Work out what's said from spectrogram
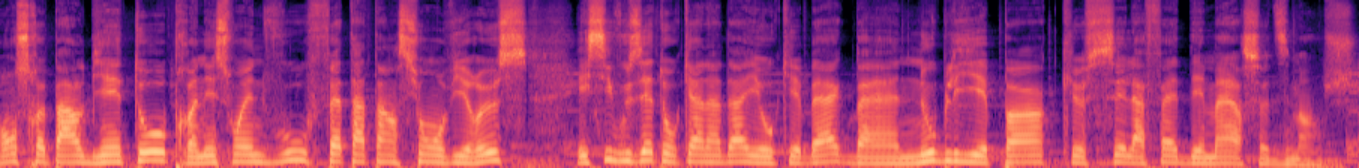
On se reparle bientôt. Prenez soin de vous. Faites attention au virus. Et si vous êtes au Canada et au Québec, ben, n'oubliez pas que c'est la fête des mères ce dimanche.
